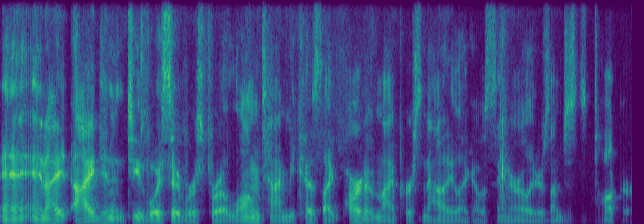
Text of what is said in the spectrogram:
And and I I didn't do voiceovers for a long time because like part of my personality, like I was saying earlier, is I'm just a talker.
